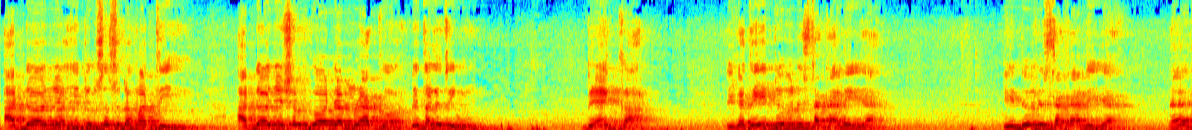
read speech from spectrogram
Adanya hidup sesudah mati. Adanya syurga dan neraka. Dia tak boleh terima. Dia engkar. Dia kata hidup ni setakat ni je. Hidup ni setakat ni je. Eh?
